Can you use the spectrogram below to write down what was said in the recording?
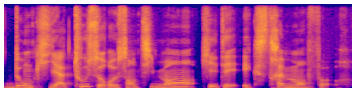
Donc il y a tout ce ressentiment qui était extrêmement fort.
